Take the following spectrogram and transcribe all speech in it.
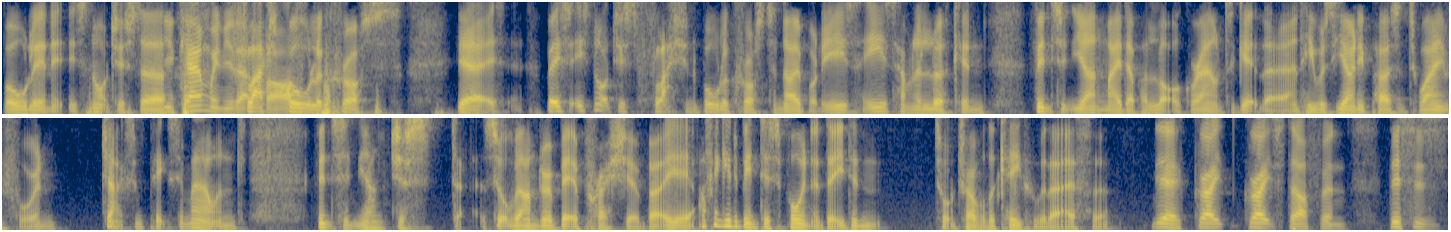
ball in. It, it's not just a You can when that flash fast. ball across. Yeah, it's, but it's, it's not just flashing the ball across to nobody. He's he is having a look, and Vincent Young made up a lot of ground to get there, and he was the only person to aim for. And Jackson picks him out, and Vincent Young just sort of under a bit of pressure. But he, I think he'd have been disappointed that he didn't sort of trouble the keeper with that effort. Yeah, great, great stuff. And this is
